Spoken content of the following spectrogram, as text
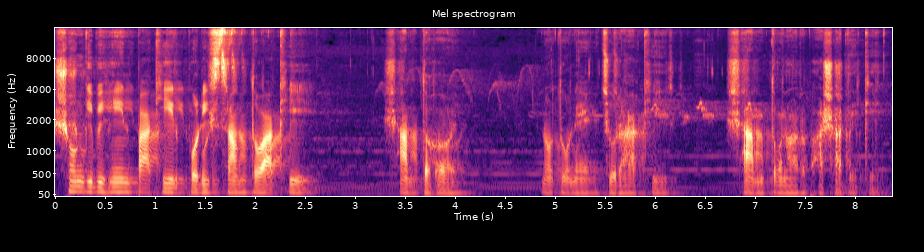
সঙ্গীবিহীন পাখির পরিশ্রান্ত আখি শান্ত হয় নতুন এক জোড়া আখির সান্ত্বনার ভাষা দেখে।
